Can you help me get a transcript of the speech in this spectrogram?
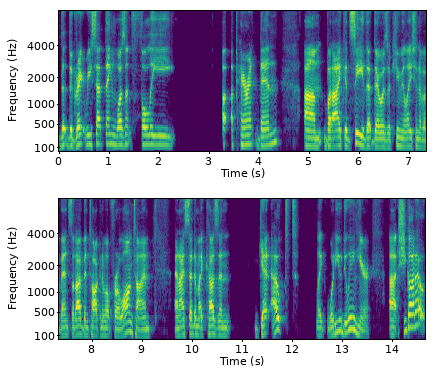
the, the Great Reset thing wasn't fully apparent then, um, but I could see that there was accumulation of events that I've been talking about for a long time, and I said to my cousin, "Get out! Like, what are you doing here?" Uh, she got out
